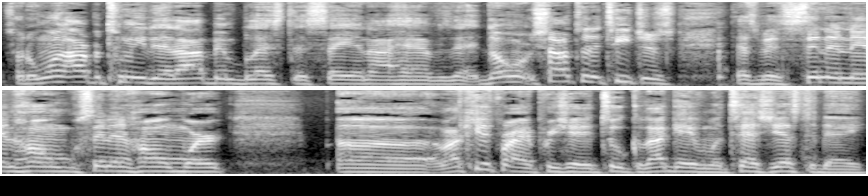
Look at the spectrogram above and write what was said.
So the one opportunity that I've been blessed to say and I have is that don't shout out to the teachers that's been sending in home sending homework. Uh, my kids probably appreciate it too because I gave them a test yesterday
